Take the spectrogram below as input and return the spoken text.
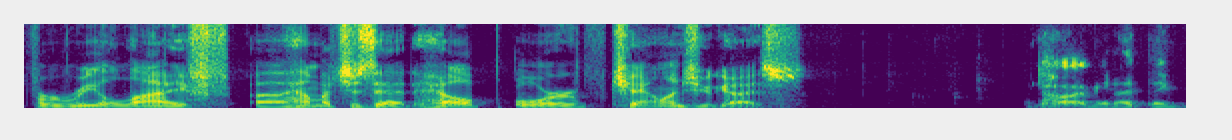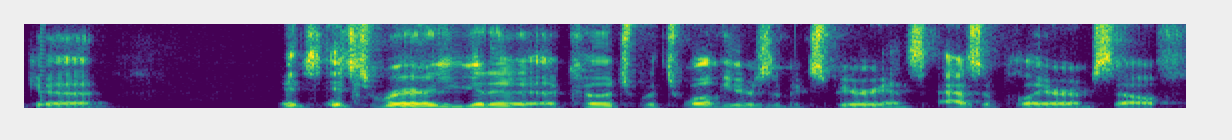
for real life. Uh, how much does that help or challenge you guys? No, I mean, I think uh, it's it's rare you get a, a, coach with 12 years of experience as a player himself.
